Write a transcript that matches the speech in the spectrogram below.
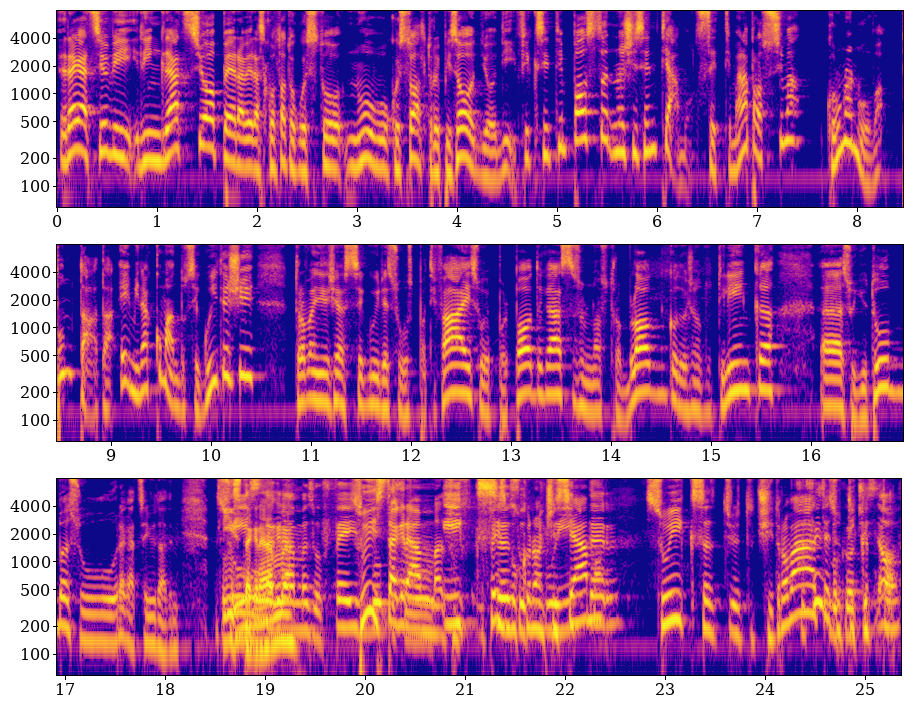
ragazzi, io vi ringrazio per aver ascoltato questo nuovo, questo altro episodio di Fix It in Post. Noi ci sentiamo settimana prossima con una nuova puntata e mi raccomando seguiteci, trovateci a seguire su Spotify, su Apple Podcast, sul nostro blog dove ci sono tutti i link, eh, su YouTube, su ragazzi aiutatemi, su Instagram. su Facebook, su Instagram, su su X, Facebook su non ci siamo, Twitter. su X ci, ci Su trovate, su, non ci- TikTok. no,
